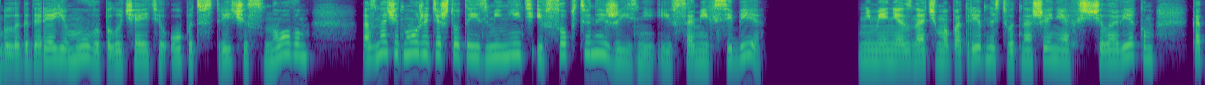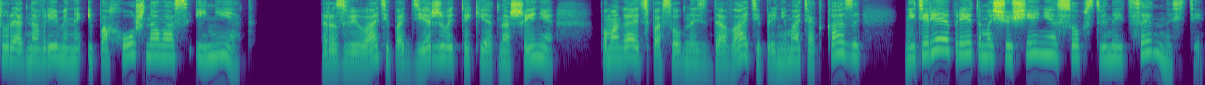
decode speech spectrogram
Благодаря ему вы получаете опыт встречи с новым, а значит, можете что-то изменить и в собственной жизни, и в самих себе. Не менее значима потребность в отношениях с человеком, который одновременно и похож на вас, и нет. Развивать и поддерживать такие отношения помогает способность давать и принимать отказы, не теряя при этом ощущения собственной ценности,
